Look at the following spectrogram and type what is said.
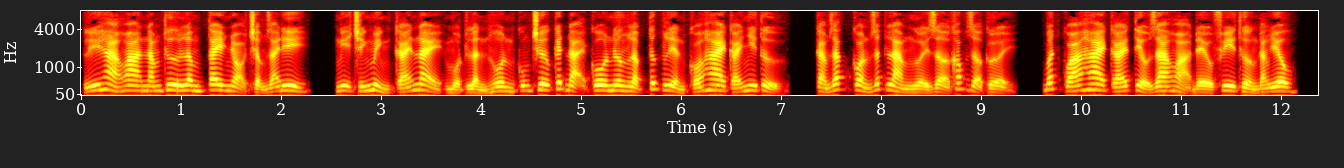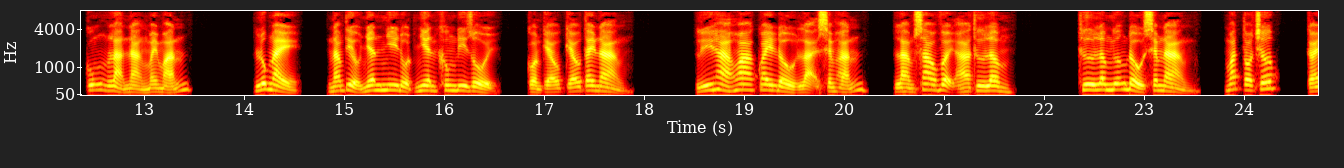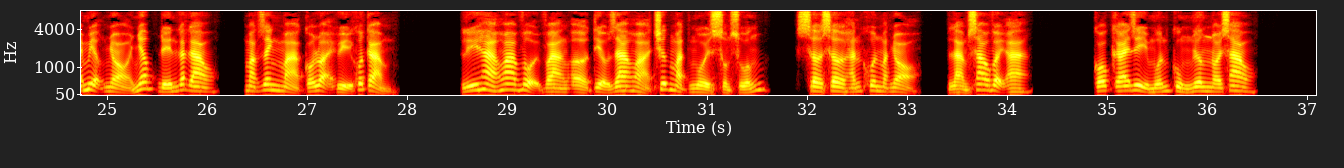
Lý Hà Hoa nắm Thư Lâm tay nhỏ chậm rãi đi, nghĩ chính mình cái này một lần hôn cũng chưa kết đại cô nương lập tức liền có hai cái nhi tử, cảm giác còn rất làm người dở khóc dở cười, bất quá hai cái tiểu gia hỏa đều phi thường đáng yêu, cũng là nàng may mắn. Lúc này, nam tiểu nhân nhi đột nhiên không đi rồi, còn kéo kéo tay nàng. Lý Hà Hoa quay đầu lại xem hắn, làm sao vậy a Thư Lâm? Thư Lâm ngưỡng đầu xem nàng, mắt to chớp, cái miệng nhỏ nhấp đến gắt gao, mặc danh mà có loại hủy khuất cảm. Lý Hà Hoa vội vàng ở tiểu gia hỏa trước mặt ngồi xổm xuống, sờ sờ hắn khuôn mặt nhỏ, làm sao vậy à? Có cái gì muốn cùng nương nói sao?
